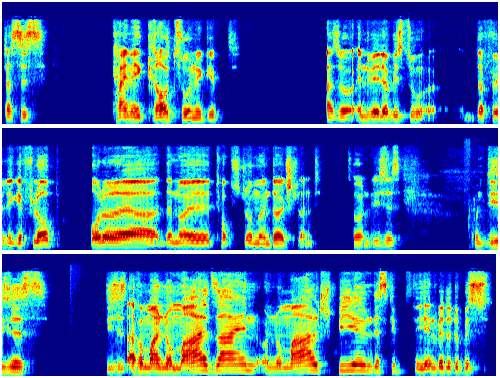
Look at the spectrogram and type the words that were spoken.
dass es keine Grauzone gibt. Also entweder bist du der völlige Flop oder der, der neue Topstürmer in Deutschland. So, und dieses, und dieses, dieses einfach mal normal sein und normal spielen, das gibt es nicht. Entweder du bist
